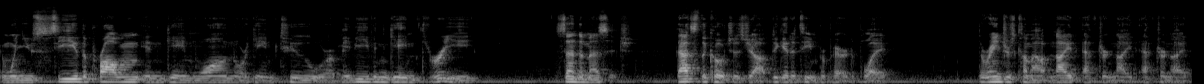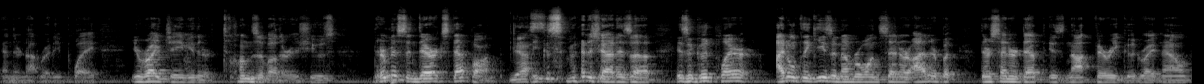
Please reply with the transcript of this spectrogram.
And when you see the problem in game one or game two or maybe even game three, send a message. That's the coach's job to get a team prepared to play. The Rangers come out night after night after night, and they're not ready to play. You're right, Jaime. There are tons of other issues. They're missing Derek Stepan. Yes. Mika Zibanejad is a is a good player. I don't think he's a number one center either, but their center depth is not very good right now.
